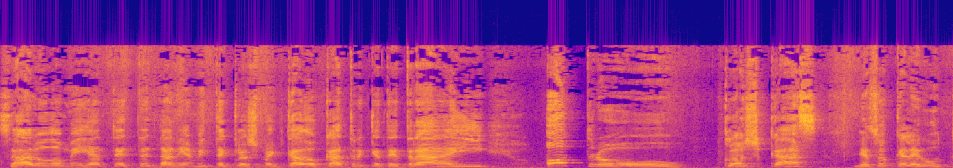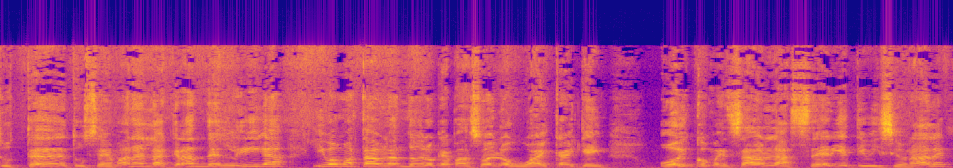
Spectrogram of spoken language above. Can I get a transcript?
Saludos mi gente, este es Daniel Mr. Clutch Mercado Castro y que te trae otro Clutch Cast de esos que le gusta a ustedes de tu semana en las grandes ligas y vamos a estar hablando de lo que pasó en los Wildcard Games. Hoy comenzaron las series divisionales,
